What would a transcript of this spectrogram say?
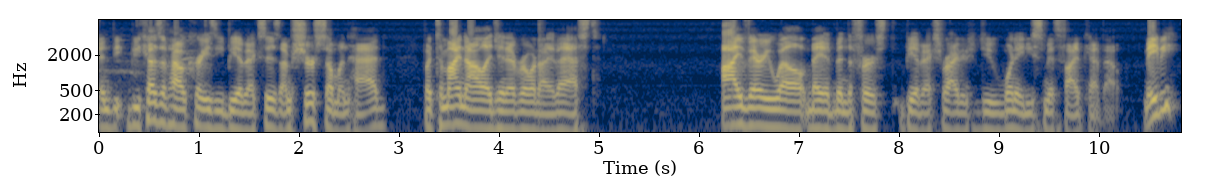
And be- because of how crazy BMX is, I'm sure someone had. But to my knowledge, and everyone I've asked, I very well may have been the first BMX rider to do 180 Smith 5 cap out. Maybe,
